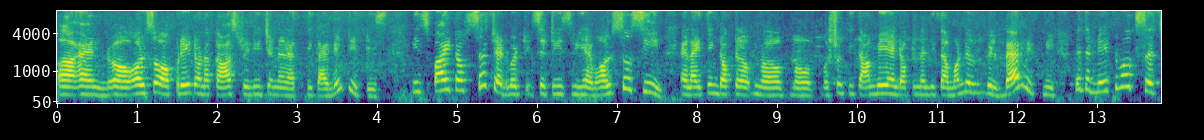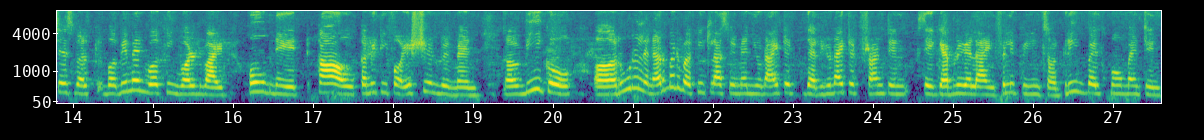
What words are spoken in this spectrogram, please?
uh, and uh, also operate on a caste, religion, and ethnic identities. In spite of such adversities, we have also seen, and I think Dr. Uh, uh, Shruti Tambe and Dr. Nandita Mondal will bear with me, that the networks such as Women Working Worldwide, HomeNet, COW, Committee for Asian Women, uh, WIEGO, uh, rural and urban working class women united their united front in say gabriela in philippines or green belt movement in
